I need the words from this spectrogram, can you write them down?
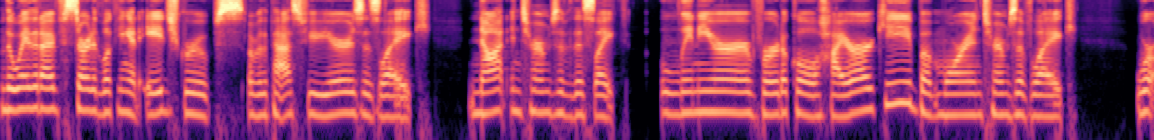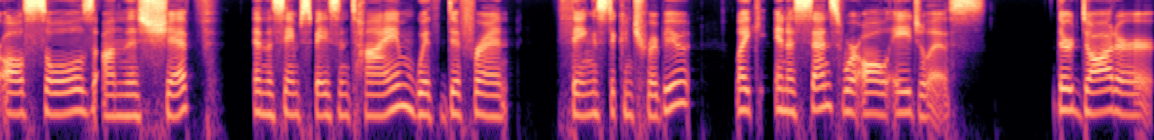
the way that I've started looking at age groups over the past few years is like not in terms of this like linear vertical hierarchy, but more in terms of like we're all souls on this ship in the same space and time with different things to contribute like in a sense we're all ageless their daughter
